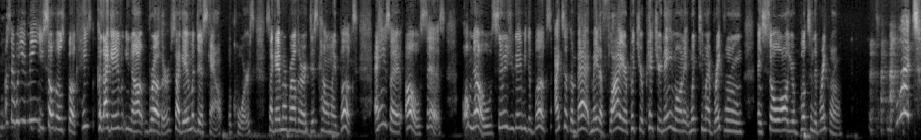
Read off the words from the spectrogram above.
I said, "What do you mean you sold those books?" He's because I gave you know brother, so I gave him a discount, of course. So I gave my brother a discount on my books, and he said, "Oh, sis, oh no! As soon as you gave me the books, I took them back, made a flyer, put your picture name on it, went to my break room, and sold all your books in the break room." What?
